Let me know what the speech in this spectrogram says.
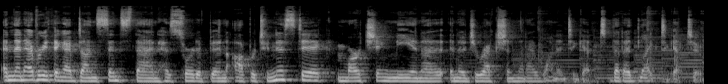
And then everything I've done since then has sort of been opportunistic, marching me in a, in a direction that I wanted to get, to, that I'd like to get to.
